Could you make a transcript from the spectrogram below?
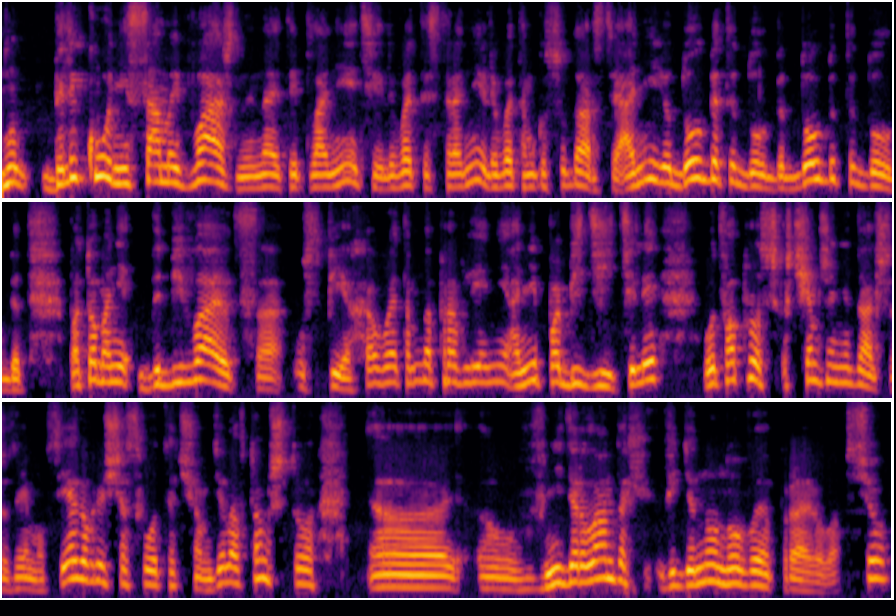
ну, далеко не самой важной на этой планете или в этой стране или в этом государстве. Они ее долбят и долбят, долбят и долбят. Потом они добиваются успеха в этом направлении, они победители. Вот вопрос, чем же они дальше займутся? Я говорю сейчас вот о чем. Дело в том, что э, в Нидерландах введено новое правило. Все,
